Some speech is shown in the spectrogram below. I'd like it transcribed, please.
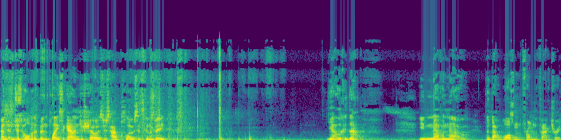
And, and just hold it up in place again and just show us just how close it's gonna be. Yeah, look at that. You'd never know that that wasn't from the factory.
